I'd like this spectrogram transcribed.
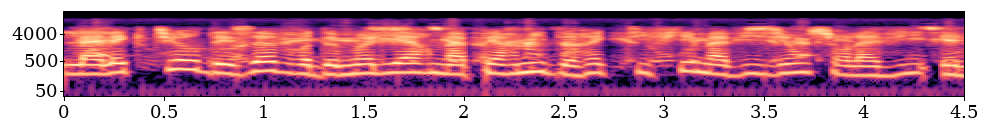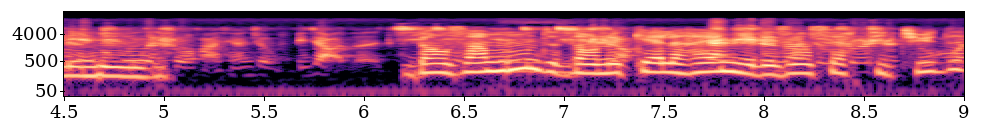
La lecture des œuvres de Molière m'a permis de rectifier ma vision sur la vie et le monde. Dans un monde dans lequel règnent les incertitudes,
